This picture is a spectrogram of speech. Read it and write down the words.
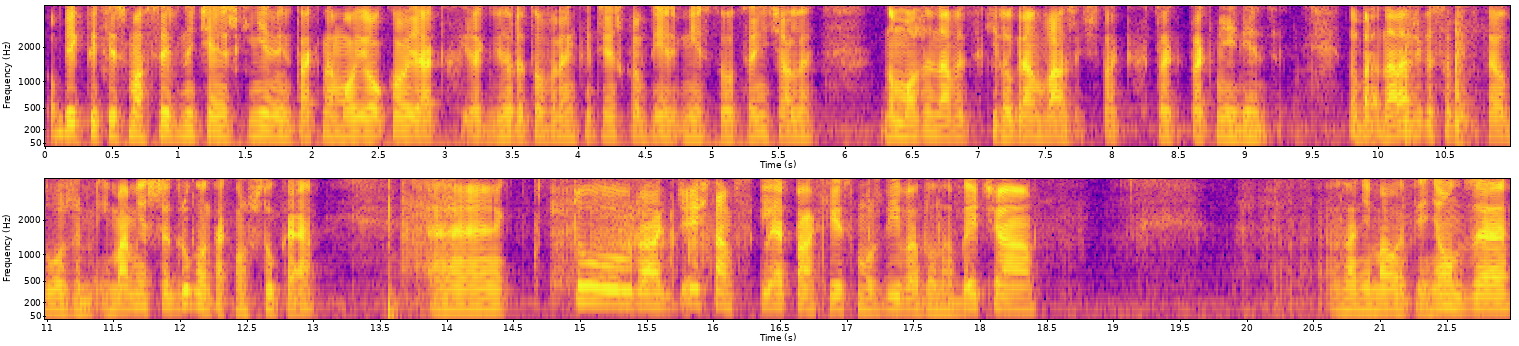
Obiektyw jest masywny, ciężki, nie wiem, tak na moje oko, jak, jak biorę to w rękę, ciężko mi jest to ocenić, ale no może nawet z kilogram ważyć, tak, tak, tak mniej więcej. Dobra, na razie go sobie tutaj odłożymy. I mam jeszcze drugą taką sztukę, e, która gdzieś tam w sklepach jest możliwa do nabycia za niemałe pieniądze.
